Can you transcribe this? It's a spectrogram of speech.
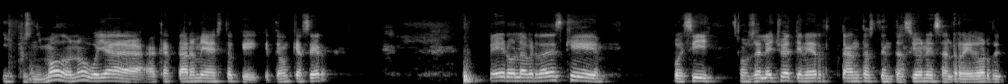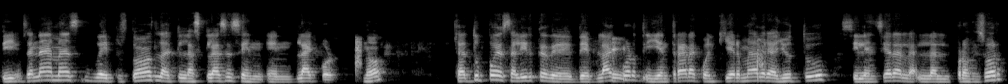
y pues ni modo, ¿no? Voy a acatarme a esto que, que tengo que hacer. Pero la verdad es que, pues sí, o sea, el hecho de tener tantas tentaciones alrededor de ti, o sea, nada más, güey, pues tomamos las clases en, en, Blackboard, ¿no? O sea, tú puedes salirte de, de Blackboard y entrar a cualquier madre a YouTube, silenciar al profesor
